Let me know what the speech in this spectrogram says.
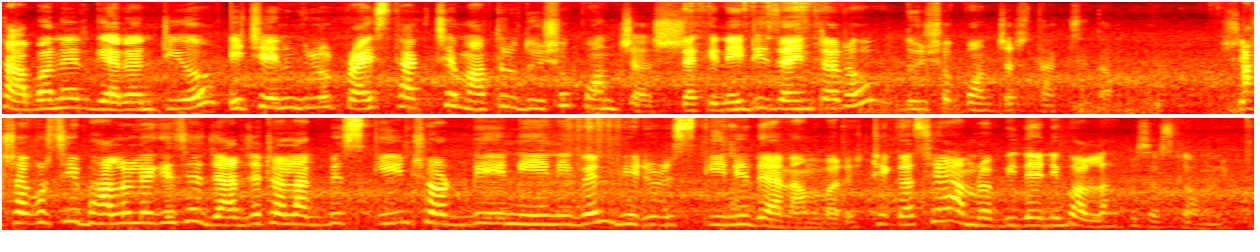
সাবানের গ্যারান্টিও এই চেনগুলোর প্রাইস থাকছে মাত্র দুইশো পঞ্চাশ। দেখেন এই ডিজাইনটারও দুইশো পঞ্চাশ থাকছে দাম। আশা করছি ভালো লেগেছে। যার যেটা লাগবে স্ক্রিনশট দিয়ে নিয়ে নেবেন। ভিডিওর স্ক্রিনে দেওয়া নাম্বারে ঠিক আছে আমরা বিদায় নিব। আল্লাহ হাফিজ আসসালামু আলাইকুম।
